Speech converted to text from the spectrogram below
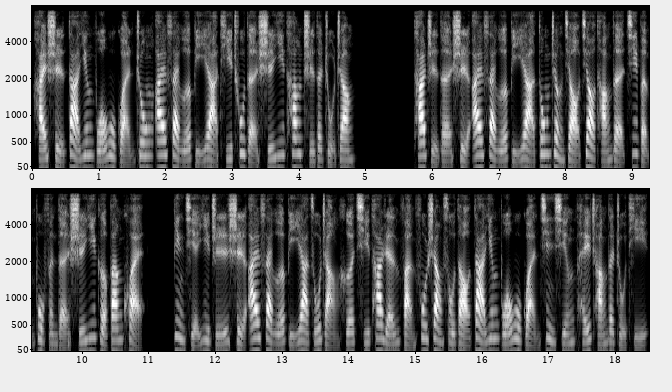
还是大英博物馆中埃塞俄比亚提出的十一汤匙的主张，它指的是埃塞俄比亚东正教教堂的基本部分的十一个斑块，并且一直是埃塞俄比亚族长和其他人反复上诉到大英博物馆进行赔偿的主题。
